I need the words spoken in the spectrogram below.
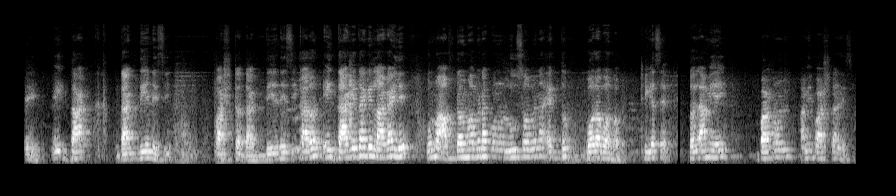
এই এই দাগ দাগ দিয়ে নিয়েছি পাঁচটা দাগ দিয়ে নিয়েছি কারণ এই দাগে দাগে লাগাইলে কোনো আপ ডাউন হবে না, কোনো লুজ হবে না, একদম বরাবর হবে, ঠিক আছে? তাহলে আমি এই বাটন, আমি পাঁচটা নিয়েছি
